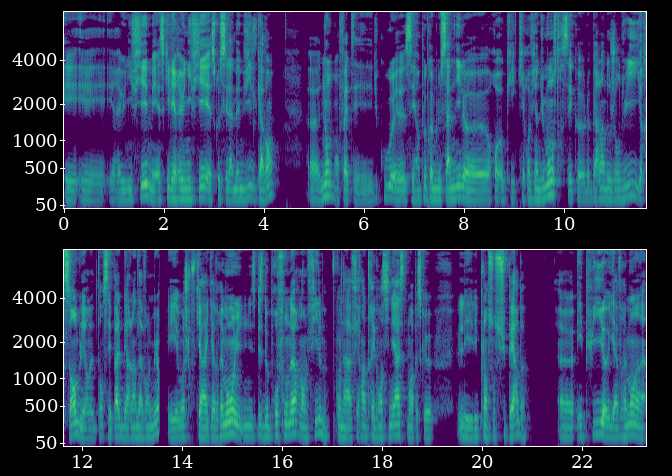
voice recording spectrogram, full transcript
est, est, réunifié, mais est-ce qu'il est réunifié? Est-ce que c'est la même ville qu'avant? Euh, non, en fait, et du coup, euh, c'est un peu comme le Sam Neill euh, qui, qui, revient du monstre, c'est que le Berlin d'aujourd'hui, il ressemble, et en même temps, c'est pas le Berlin d'avant le mur. Et moi, je trouve qu'il y, y, a vraiment une espèce de profondeur dans le film, qu'on a affaire à un très grand cinéaste, moi, parce que les plans sont superbes, euh, et puis euh, il y a vraiment un,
